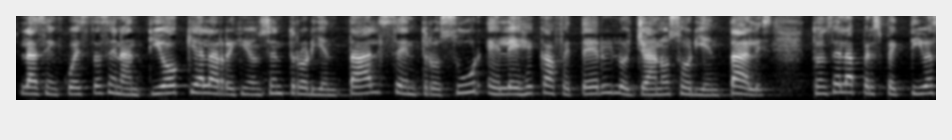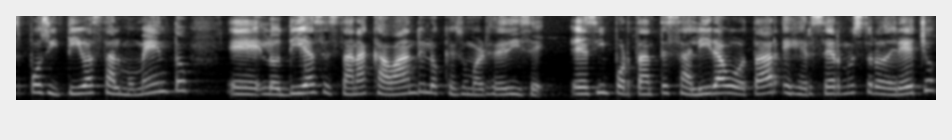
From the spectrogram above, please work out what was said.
las encuestas en Antioquia, la región centro-oriental, centro-sur, el eje cafetero y los llanos orientales. Entonces la perspectiva es positiva hasta el momento, eh, los días se están acabando y lo que su merced dice, es importante salir a votar, ejercer nuestro derecho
